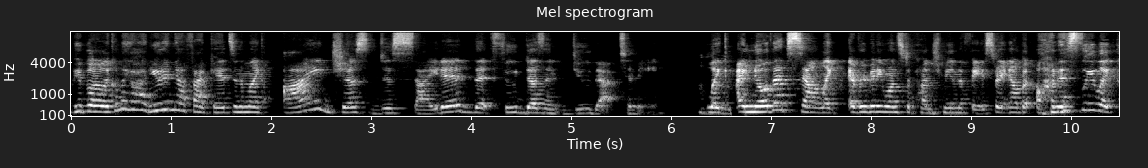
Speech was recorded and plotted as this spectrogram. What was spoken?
people are like, oh my God, you didn't have five kids. And I'm like, I just decided that food doesn't do that to me. Mm-hmm. Like, I know that sound like everybody wants to punch me in the face right now, but honestly, like,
